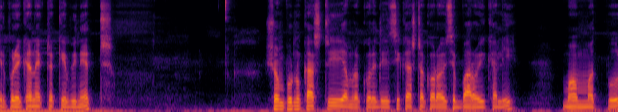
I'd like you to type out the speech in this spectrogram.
এরপর এখানে একটা ক্যাবিনেট সম্পূর্ণ কাজটি আমরা করে দিয়েছি। কাজটা করা হয়েছে বারোইখালি মোহাম্মদপুর,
